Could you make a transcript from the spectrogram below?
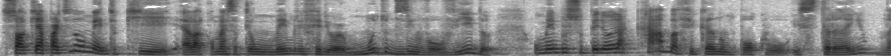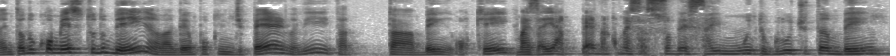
Só que a partir do momento que ela começa a ter um membro inferior muito desenvolvido, o membro superior acaba ficando um pouco estranho. Né? Então no começo tudo bem, ela ganha um pouquinho de perna ali, tá, tá bem ok. Mas aí a perna começa a sobressair muito, o glúteo também.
